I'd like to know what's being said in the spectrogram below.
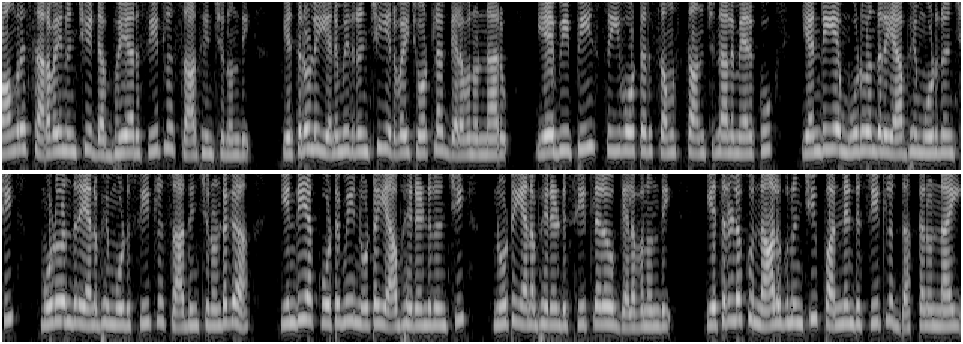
కాంగ్రెస్ అరవై నుంచి డెబ్బై ఆరు సీట్లు సాధించనుంది. ఇతరులు ఎనిమిది నుంచి ఇరవై చోట్ల గెలవనున్నారు. ఏబీపీ సీ ఓటర్ సంస్థ అంచనాల మేరకు ఎన్డీఏ మూడు వందల యాభై మూడు నుంచి మూడు వందల ఎనభై మూడు సీట్లు సాధించనుండగా ఇండియా కూటమి నూట యాభై రెండు నుంచి నూట ఎనభై రెండు సీట్లలో గెలవనుంది. ఇతరులకు నాలుగు నుంచి పన్నెండు సీట్లు దక్కనున్నాయి.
